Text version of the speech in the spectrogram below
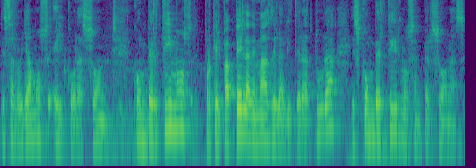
desarrollamos el corazón, convertimos, porque el papel además de la literatura es convertirnos en personas.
